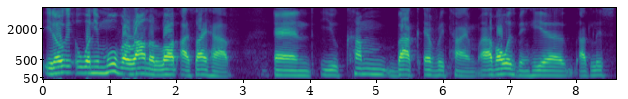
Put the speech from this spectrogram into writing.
you know, when you move around a lot, as I have, and you come back every time, I've always been here at least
